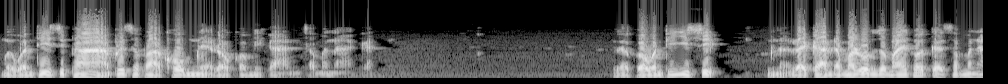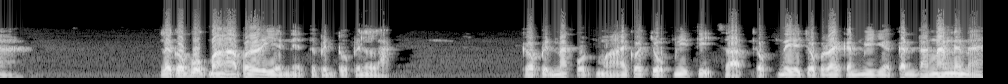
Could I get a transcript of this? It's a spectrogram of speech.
เมื่อวันที่สิบห้าพฤษภาคมเนี่ย เราก็มีการสัมมนากัน แล้วก็วันที่ยี่สิบรายการธรรมร่วมสมัยก็เกิดสัมมนา แล้วก็พวกมหาปรริญญาเนี่ยจะเป็นตัวเป็นหลัก ก็เป็นนักกฎหมายก็จบนิติศาสตร์ จบเนจบอะไรกันมีกันดังนั้นนะนะ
